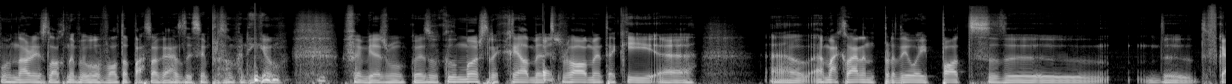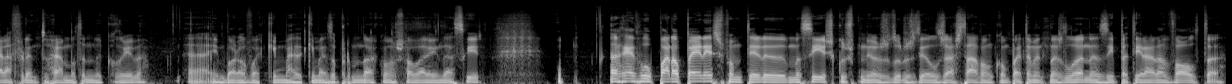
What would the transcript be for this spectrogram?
o Norris logo na mesma volta passa ao Gasly sem problema nenhum. Foi mesmo coisa. O que demonstra que realmente, provavelmente aqui ah, ah, a McLaren perdeu a hipótese de, de, de ficar à frente do Hamilton na corrida. Ah, embora houve aqui mais, aqui mais a pormenor que vamos falar ainda a seguir. O- a Red Bull para o Pérez para meter eh, macias que os pneus duros dele já estavam completamente nas lonas e para tirar a volta,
